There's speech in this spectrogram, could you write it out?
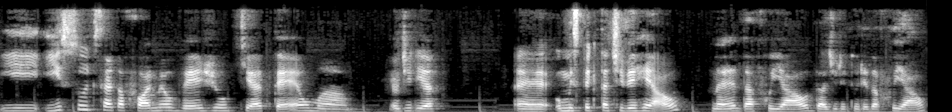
E isso, de certa forma, eu vejo que é até uma, eu diria, é, uma expectativa real, né, da FUIAL, da diretoria da FUIAL,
